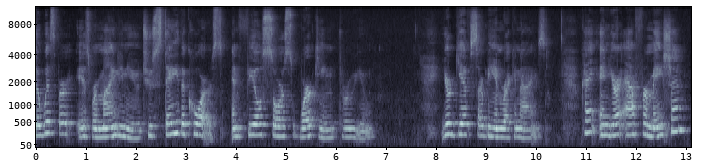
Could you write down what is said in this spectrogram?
The whisper is reminding you to stay the course and feel source working through you. Your gifts are being recognized. Okay, and your affirmation,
